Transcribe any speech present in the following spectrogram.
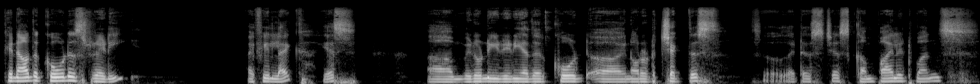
Okay now the code is ready. I feel like yes um, we don't need any other code uh, in order to check this. So let us just compile it once.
